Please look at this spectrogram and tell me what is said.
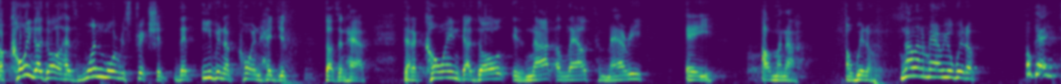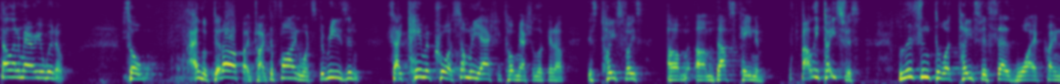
A Kohen Gadol has one more restriction that even a Kohen Hedjit doesn't have. That a Kohen Gadol is not allowed to marry a Almanah, a widow. Not allowed to marry a widow. Okay, not allowed to marry a widow. So I looked it up, I tried to find what's the reason. So I came across, somebody actually told me I should look it up, this Toisvos um, um, Daas Zekeinim. Bali Taisvis. Listen to what Taisvis says why a Kohen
